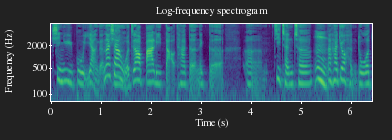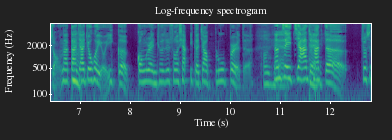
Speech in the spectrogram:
信誉不一样的。那像我知道巴厘岛它的那个。呃，计程车，嗯，那它就很多种，那大家就会有一个公认，就是说像一个叫 Bluebird 的，Okay, 那这一家它的就是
